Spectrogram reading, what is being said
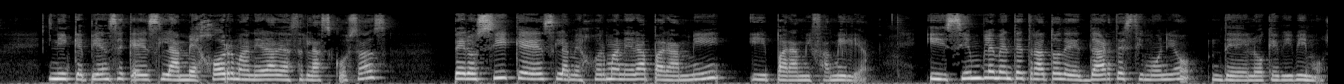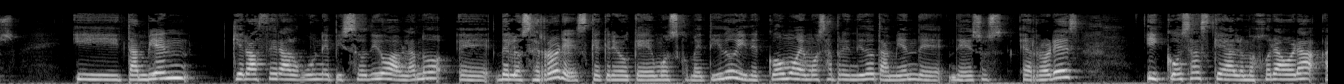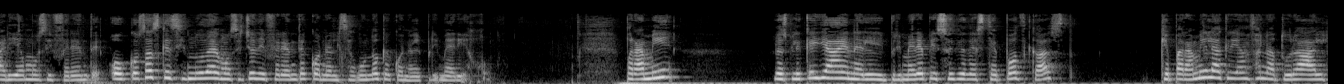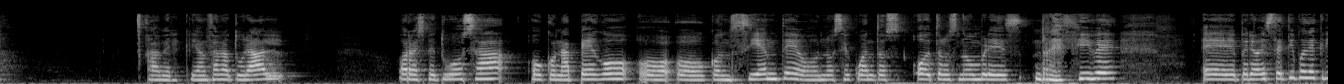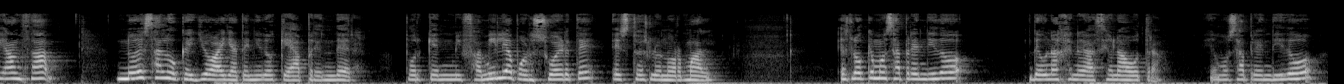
ni que piense que es la mejor manera de hacer las cosas, pero sí que es la mejor manera para mí y para mi familia. Y simplemente trato de dar testimonio de lo que vivimos. Y también quiero hacer algún episodio hablando eh, de los errores que creo que hemos cometido y de cómo hemos aprendido también de, de esos errores y cosas que a lo mejor ahora haríamos diferente o cosas que sin duda hemos hecho diferente con el segundo que con el primer hijo. Para mí, lo expliqué ya en el primer episodio de este podcast, que para mí la crianza natural, a ver, crianza natural o respetuosa o con apego o, consciente o no sé cuántos otros nombres recibe, eh, pero este tipo de crianza no es algo que yo haya tenido que aprender, porque en mi familia, por suerte, esto es lo normal. Es lo que hemos aprendido de una generación a otra. Hemos aprendido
